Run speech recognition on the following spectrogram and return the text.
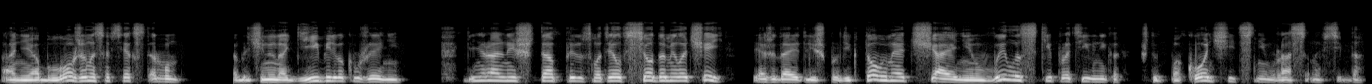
Они обложены со всех сторон, обречены на гибель в окружении. Генеральный штаб предусмотрел все до мелочей и ожидает лишь продиктованной отчаянием вылазки противника, чтобы покончить с ним раз и навсегда.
